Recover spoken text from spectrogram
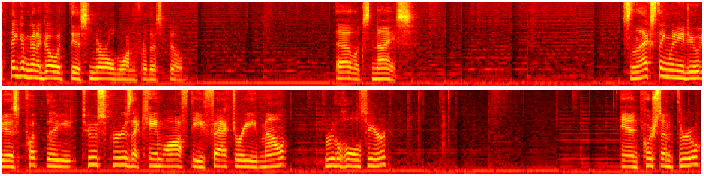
I think I'm going to go with this knurled one for this build. That looks nice. So the next thing we need to do is put the two screws that came off the factory mount through the holes here. And push them through.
